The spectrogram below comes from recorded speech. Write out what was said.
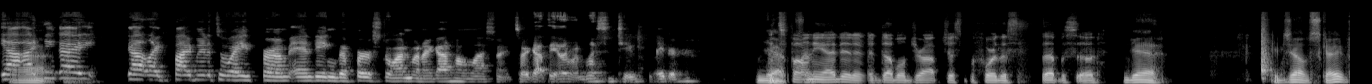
Yeah, Uh, I think I got like five minutes away from ending the first one when I got home last night. So I got the other one listened to later. Yeah, It's funny. I did a double drop just before this episode. Yeah. Good job, Scope.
